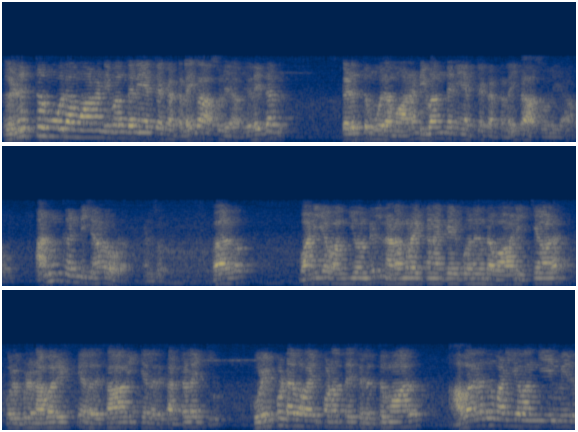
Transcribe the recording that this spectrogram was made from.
எழுத்து மூலமான நிபந்தனையற்ற கட்டளை காசோலையாகும். இதைத்தான் எழுத்து மூலமான நிபந்தனையற்ற கட்டளை காசோலையாகும். அன்கண்டிஷனல் ஆர்டர் சொல்றோம். வணிக வங்கி ஒன்றில் நடைமுறை கணக்கை பண்ணுகின்ற வாடிக்கையாளர் குறிப்பிட்ட நபருக்கு அல்லது காவிக்கு அல்லது கட்டளைக்கு குறிப்பிட்ட தொகை பணத்தை செலுத்துமாறு அவரது வணிக வங்கியின் மீது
